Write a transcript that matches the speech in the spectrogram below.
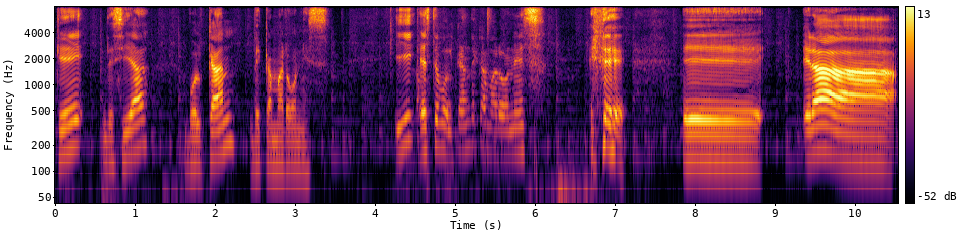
que decía volcán de camarones. Y este volcán de camarones eh, era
